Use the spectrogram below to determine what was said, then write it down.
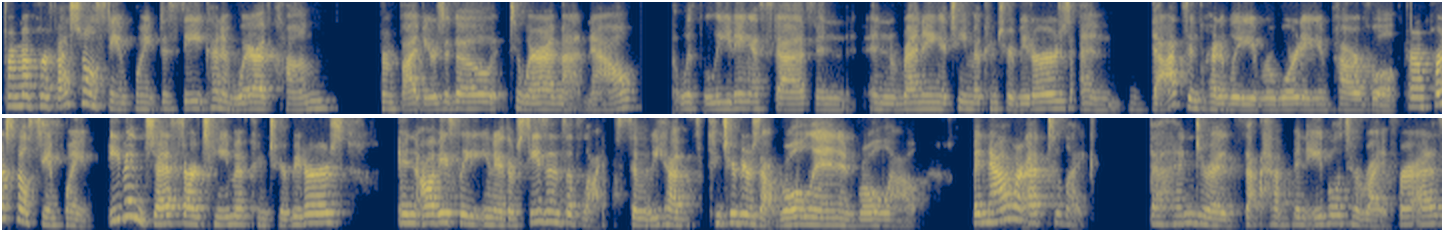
from a professional standpoint, to see kind of where I've come from five years ago to where I'm at now, with leading a staff and and running a team of contributors and that's incredibly rewarding and powerful. From a personal standpoint even just our team of contributors and obviously you know there's seasons of life. So we have contributors that roll in and roll out. But now we're up to like the hundreds that have been able to write for us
